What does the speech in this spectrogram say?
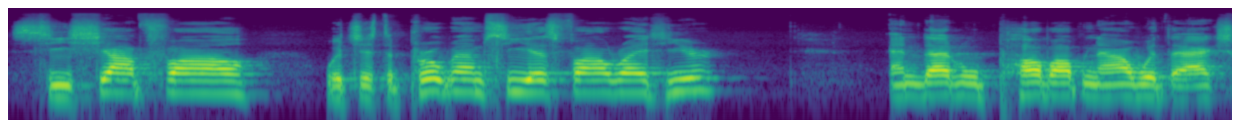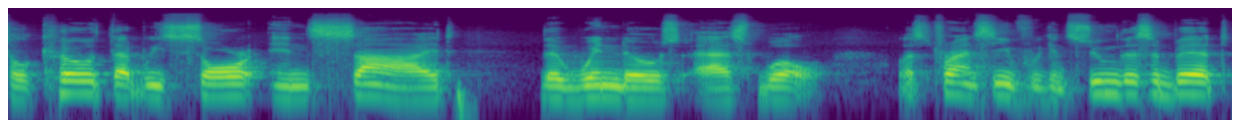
C-sharp file which is the program CS file right here. And that will pop up now with the actual code that we saw inside the Windows as well. Let's try and see if we can zoom this a bit.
